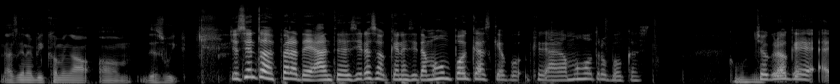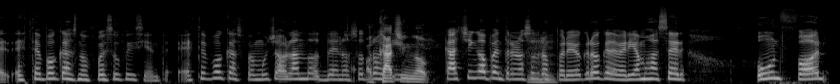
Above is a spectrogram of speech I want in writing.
That's gonna be coming out um this week. Yo siento, espérate, antes de decir eso, que necesitamos un podcast, que, que hagamos otro podcast. ¿Cómo Yo creo que eh, este podcast no fue suficiente. Este podcast fue mucho hablando de nosotros. catching up. catching up entre nosotros, pero yo creo que deberíamos hacer un fun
